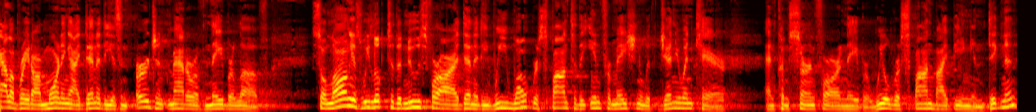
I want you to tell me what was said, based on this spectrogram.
calibrate our morning identity is an urgent matter of neighbor love. So long as we look to the news for our identity, we won't respond to the information with genuine care and concern for our neighbor. We'll respond by being indignant,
